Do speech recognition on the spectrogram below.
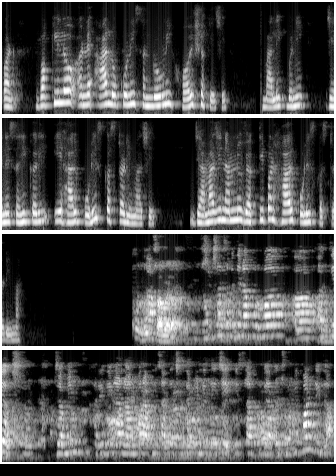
પણ વકીલો અને આ લોકોની સંડોવણી હોઈ શકે છે. માલિક બની, જેને સહી કરી, એ હાલ પોલીસ કસ્ટડીમાં છે. જામાજી નામનો વ્યક્તિ પણ હાલ પોલીસ કસ્ટડીમાં. શિક્ષણ સમિતિના પૂર્વ અધ્યક્ષ જમીન ખરીદીના નામ પર આપની સાથે છેતરપિંડી થઈ છે. એકવીસ લાખ રૂપિયા તો ચૂકવી પણ દીધા.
